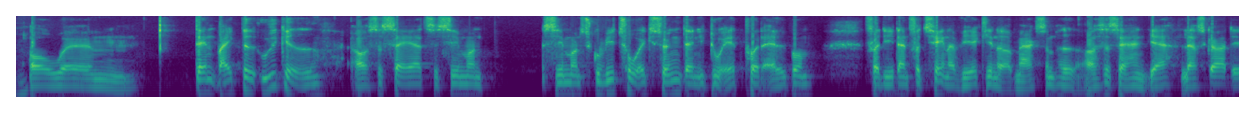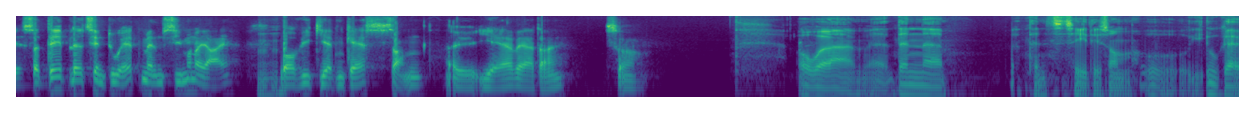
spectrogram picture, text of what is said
Mm. Og øh, den var ikke blevet udgivet, og så sagde jeg til Simon, Simon, skulle vi to ikke synge den i duet på et album? fordi den fortjener virkelig noget opmærksomhed. Og så sagde han, ja, lad os gøre det. Så det er blevet til en duet mellem Simon og jeg, mm -hmm. hvor vi giver den gas sammen øh, i ære hver dag. Så. Og øh, den, øh, den CD, som udgav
